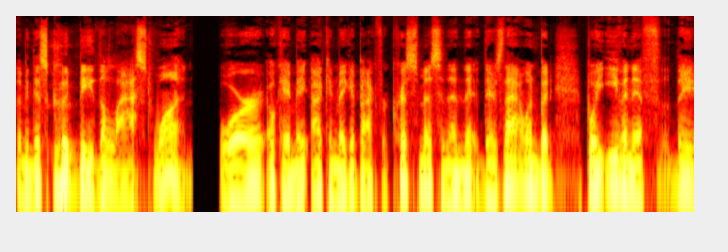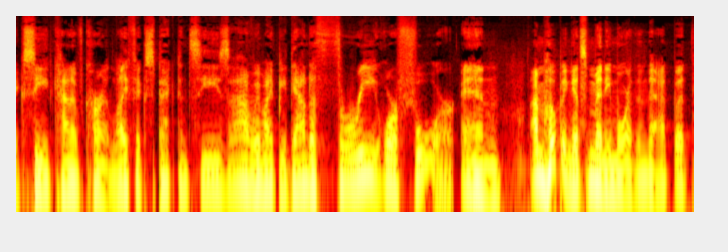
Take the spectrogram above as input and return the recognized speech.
I mean, this could mm-hmm. be the last one or okay, may, I can make it back for Christmas, and then there's that one. But boy, even if they exceed kind of current life expectancies, ah, we might be down to three or four, and I'm hoping it's many more than that. But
